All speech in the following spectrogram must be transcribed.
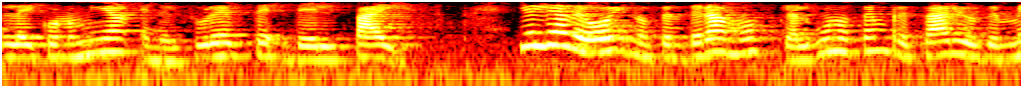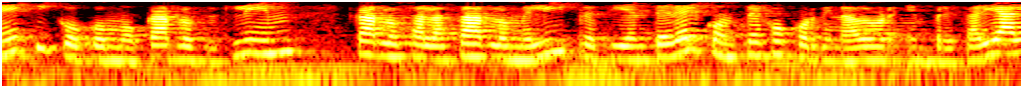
la economía en el sureste del país. Y el día de hoy nos enteramos que algunos empresarios de México como Carlos Slim, Carlos Salazar Lomelí, presidente del Consejo Coordinador Empresarial,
